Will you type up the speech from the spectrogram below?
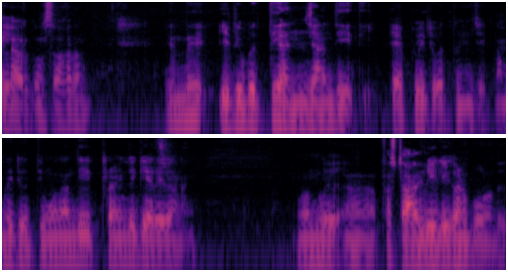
എല്ലാവർക്കും സ്വാഗതം. ഇന്ന് ഇരുപത്തി അഞ്ചാം തീയതി ഏപ്രിൽ ഇരുപത്തഞ്ച് നമ്മൾ ഇരുപത്തി മൂന്നാം തീയതി ട്രെയിനിൽ കയറിയതാണ്. നമ്മൾ ഫസ്റ്റ് ആഗ്രയിലേക്കാണ് പോകുന്നത്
